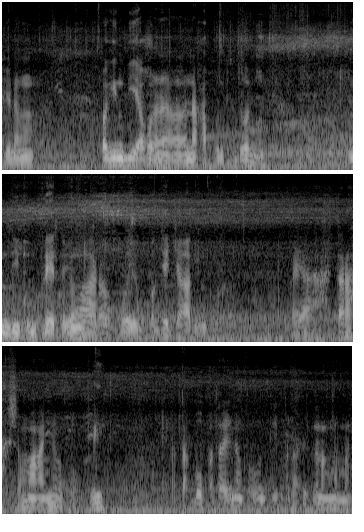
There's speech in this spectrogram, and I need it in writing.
yun ang pag hindi ako na, nakapunta doon hindi kumpleto yung araw ko yung pagja-jogging ko. Kaya tara samahan nyo ko okay tatakbo pa tayo ng kaunti. Malapit na lang naman.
